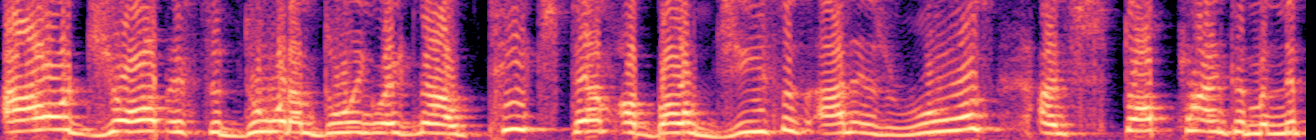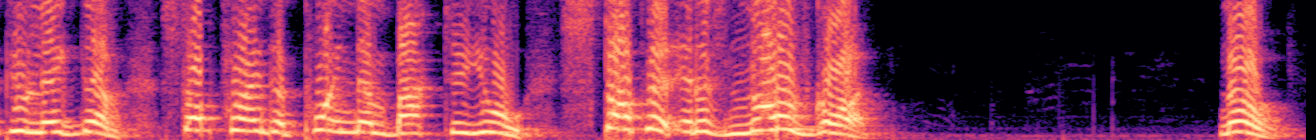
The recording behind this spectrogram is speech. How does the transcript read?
Our job is to do what I'm doing right now. Teach them about Jesus and his rules and stop trying to manipulate them. Stop trying to point them back to you. Stop it. It is not of God. No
